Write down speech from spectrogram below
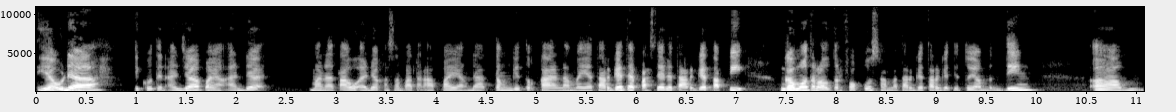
ya udah ikutin aja apa yang ada mana tahu ada kesempatan apa yang datang gitu kan namanya target ya pasti ada target tapi nggak mau terlalu terfokus sama target-target itu yang penting um,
